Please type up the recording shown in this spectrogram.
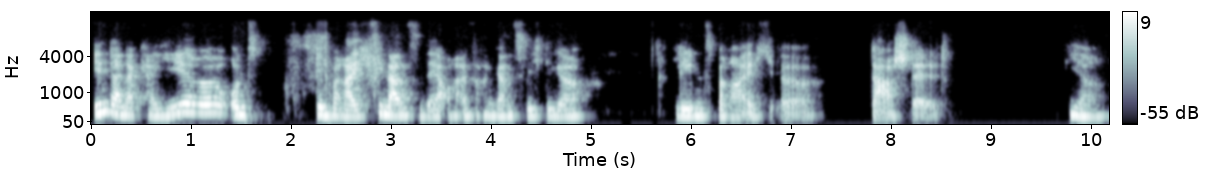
in deiner Karriere und dem Bereich Finanzen, der auch einfach ein ganz wichtiger Lebensbereich äh, darstellt. Ja.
